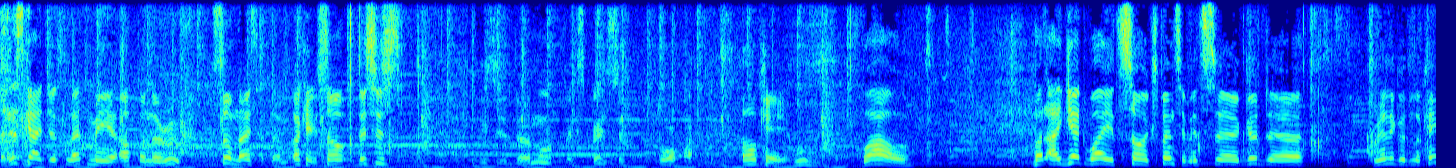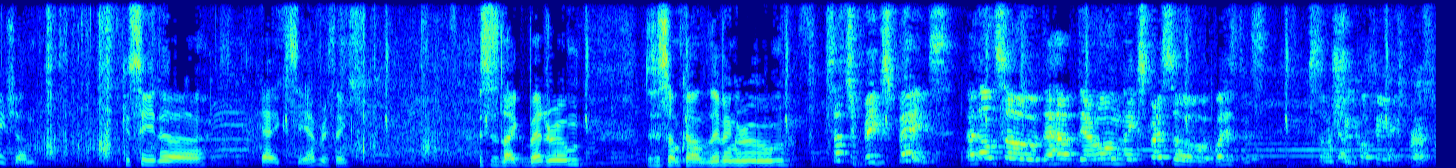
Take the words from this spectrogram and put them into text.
This guy just let me up on the roof. So nice of them. Okay, so this is This is the most expensive tour apartment. okay. Ooh. Wow. But I get why it's so expensive. It's a good, uh, really good location. You can see the, yeah, you can see everything. This is like bedroom. This is some kind of living room. Such a big space, and also they have their own espresso. What is this? Some kind of coffee. Espresso.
